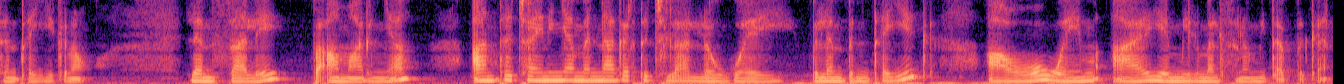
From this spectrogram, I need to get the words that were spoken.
ስንጠይቅ ነው። ለምሳሌ በአማርኛ አንተ ቻይንኛ መናገር ትችላለህ ወይ ብለን ብንጠይቅ አዎ ወይም አይ የሚል መልስ ነው የሚጠብቀን።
